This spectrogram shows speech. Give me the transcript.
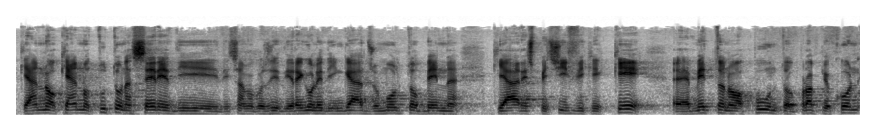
che, hanno, che, hanno, tutta una serie di, diciamo così, di regole di ingaggio molto ben chiare, specifiche, che eh, mettono a punto proprio con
